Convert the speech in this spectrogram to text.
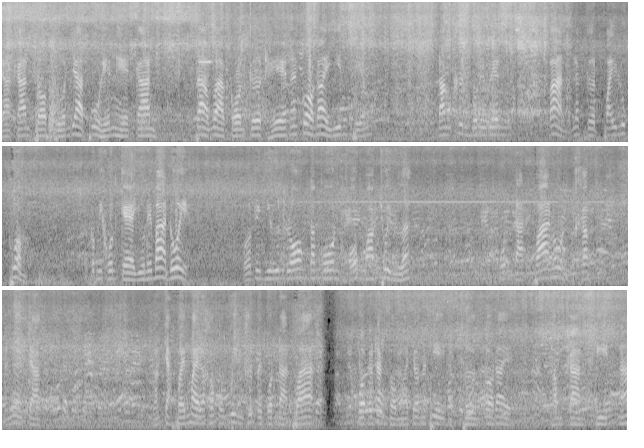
จากการสอบสวนญาติผู้เห็นเหตุการณ์ ทราบว่าก่อนเกิดเหตุนั้นก็ได้ยินเสียง ดังขึ้นบริเวณบ้านและเกิดไฟลุกท่วม แล้วก็มีคนแก่อยู่ในบ้านด้วยก็จะยืนร้องตะโกนขอความช่วยเหลือ บนดาดฟ้าโน่นนะครับเนื่องจาก หลังจากไฟไหม้แล้วเขาก็วิ่งขึ้นไปบนดาดฟ้าจนกระทั่งต่อมาเจ้าหน้าที่ดับเพลิงก็ได้ทำการฉีดน้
